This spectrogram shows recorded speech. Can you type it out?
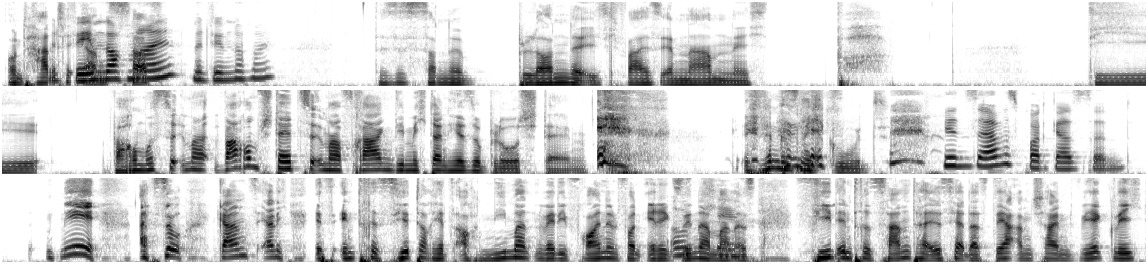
und hat Mit wem nochmal? Mit wem nochmal? Das ist so eine Blonde, ich weiß ihren Namen nicht. Boah. Die. Warum musst du immer, warum stellst du immer Fragen, die mich dann hier so bloßstellen? Ich finde es nicht gut. Wir ein Service-Podcast sind. Nee, also ganz ehrlich, es interessiert doch jetzt auch niemanden, wer die Freundin von Erik Okay. Sindermann ist. Viel interessanter ist ja, dass der anscheinend wirklich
